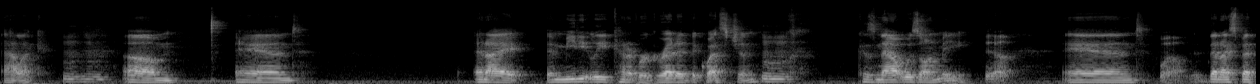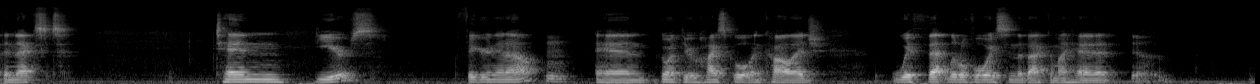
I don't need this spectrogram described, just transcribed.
Alec. Mm-hmm. And and I immediately kind of regretted the question because now it was on me. Yeah. And Well. then I spent the next 10 years figuring that out Hmm. and going through high school and college with that little voice in the back of my head, Yeah.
